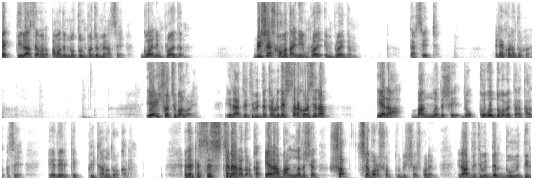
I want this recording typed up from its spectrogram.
ব্যক্তিরা আছে আমাদের নতুন প্রজন্মের আছে। গো অ্যান্ড এমপ্লয় দেম বিশেষ ক্ষমতা আইনি employ employ them that's it এটা করা দরকার। এই সচিবালয়, এই রাজনীতিবিদদেরকে আমরা দেশ ছাড়া করেছি না। এরা বাংলাদেশে যে ঐক্যবদ্ধভাবে তারা আছে। এদেরকে পিঠানো দরকার। এদেরকে সিস্টেমে আনা দরকার। এরা বাংলাদেশের সবচেয়ে বড় শত্রু, বিশ্বাস করেন। রাজনীতিবিদদের দুর্নীতির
